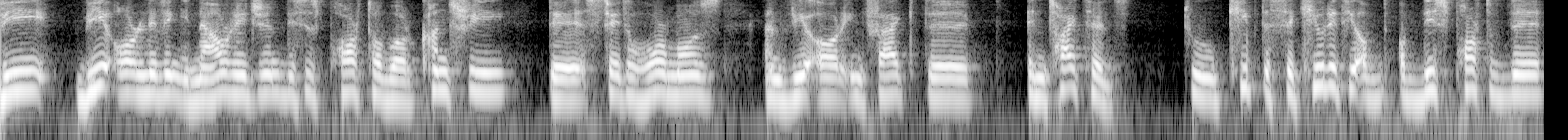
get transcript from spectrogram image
We, we are living in our region. This is part of our country, the state of Hormuz, and we are, in fact, uh, entitled to keep the security of, of this part of the,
